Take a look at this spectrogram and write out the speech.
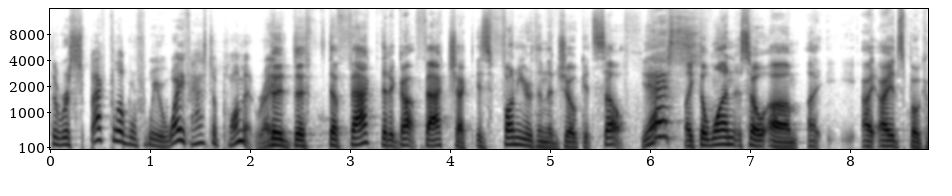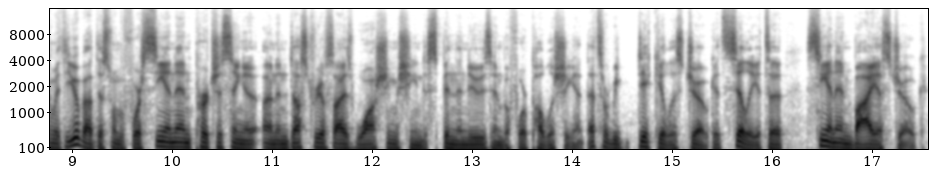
the respect level from your wife has to plummet, right? the, the the fact that it got fact checked is funnier than the joke itself. yes. Like the one, so um, I, I I had spoken with you about this one before. CNN purchasing a, an industrial-sized washing machine to spin the news in before publishing it. That's a ridiculous joke. It's silly. It's a CNN bias joke,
